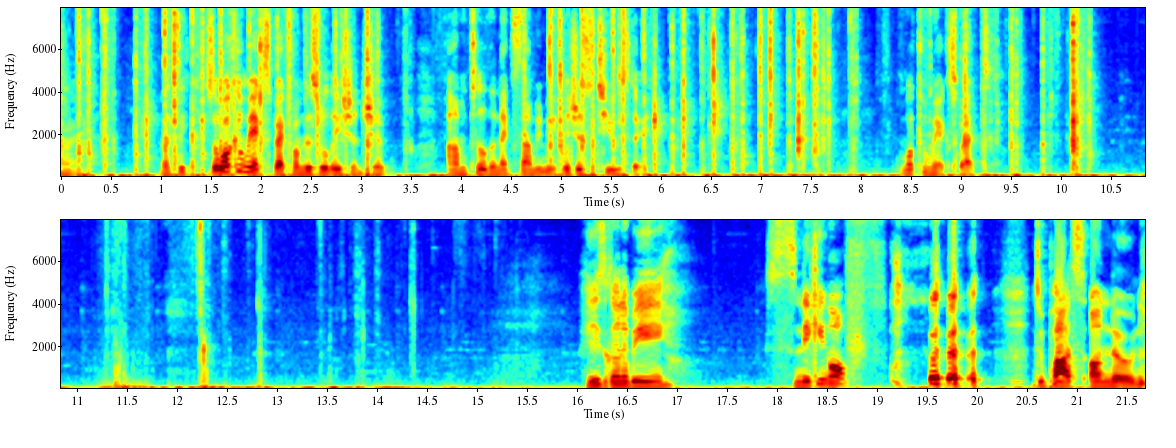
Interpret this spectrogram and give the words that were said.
Alright. Let's see. So what can we expect from this relationship? Um, until the next time we meet, which is Tuesday. What can we expect? He's gonna be sneaking off to parts unknown,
